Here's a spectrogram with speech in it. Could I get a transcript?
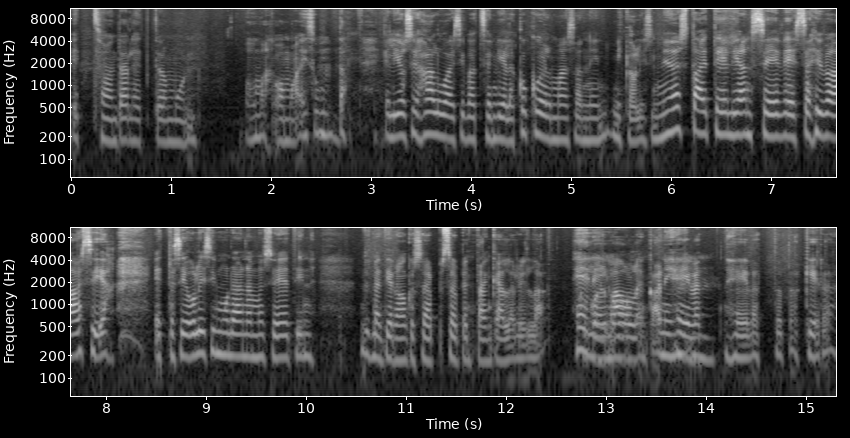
että se on tällä hetkellä mun Oma. omaisuutta. Mm. Eli jos he haluaisivat sen vielä kokoelmansa, niin mikä olisi myös taiteilijan CVssä hyvä asia, että se olisi Mudana Museetin, nyt mä en tiedä onko Serpentine Gallerylla kokoelma ollenkaan, niin he eivät, mm. he eivät tota, kerää.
